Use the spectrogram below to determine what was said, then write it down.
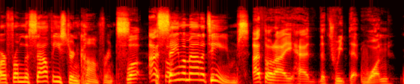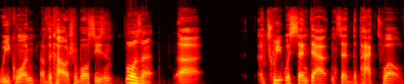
are from the Southeastern Conference. Well, I the thought- same amount of teams. I thought I had the tweet that won week one of the college football season. What was that? uh, a tweet was sent out and said the Pac 12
